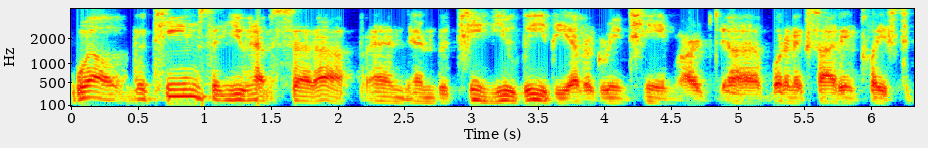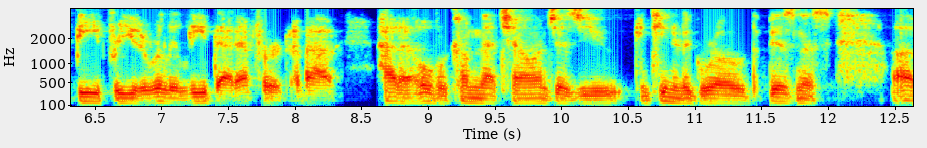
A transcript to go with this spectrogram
Well, the teams that you have set up and, and the team you lead, the Evergreen team, are uh, what an exciting place to be for you to really lead that effort about how to overcome that challenge as you continue to grow the business. Uh,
